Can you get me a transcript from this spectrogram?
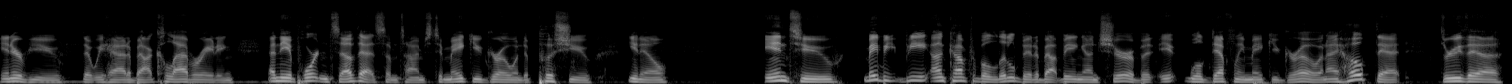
interview that we had about collaborating and the importance of that sometimes to make you grow and to push you, you know, into maybe be uncomfortable a little bit about being unsure, but it will definitely make you grow. And I hope that through the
